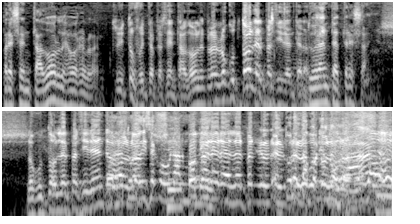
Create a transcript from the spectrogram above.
presentador de Jorge Blanco Sí, tú fuiste presentador, pero el locutor del presidente era tú. durante tres años. Locutor del presidente. Pero Jorge tú lo Blanco. dices con Sí. una Porque él armonía. era el, el, el- el- Tú le el estás locutor de poniendo Jorge blanco.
